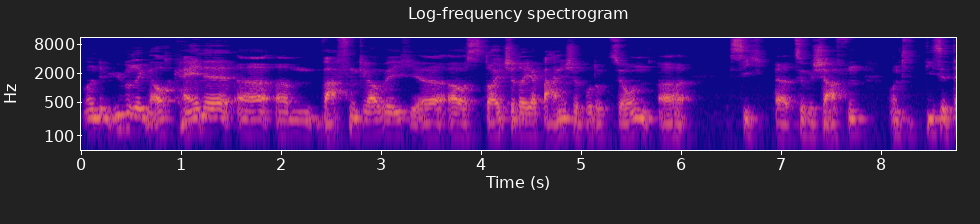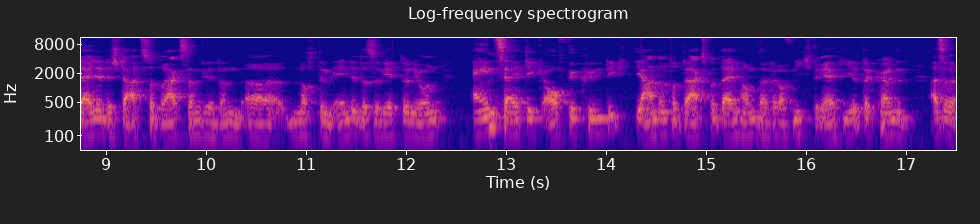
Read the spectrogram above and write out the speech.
und im Übrigen auch keine äh, ähm, Waffen, glaube ich, äh, aus deutscher oder japanischer Produktion äh, sich äh, zu beschaffen. Und diese Teile des Staatsvertrags haben wir dann äh, nach dem Ende der Sowjetunion einseitig aufgekündigt. Die anderen Vertragsparteien haben darauf nicht reagiert. Da können, also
